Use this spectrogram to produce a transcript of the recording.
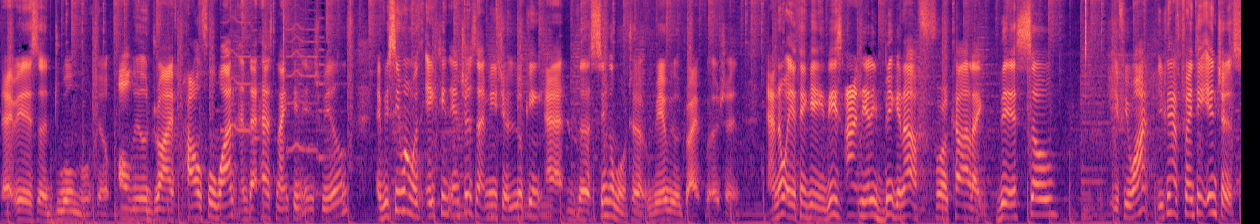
There is a dual motor, all-wheel drive, powerful one, and that has 19-inch wheels. If you see one with 18 inches, that means you're looking at the single motor rear-wheel drive version. I know what you're thinking, these aren't nearly big enough for a car like this, so if you want, you can have 20 inches,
